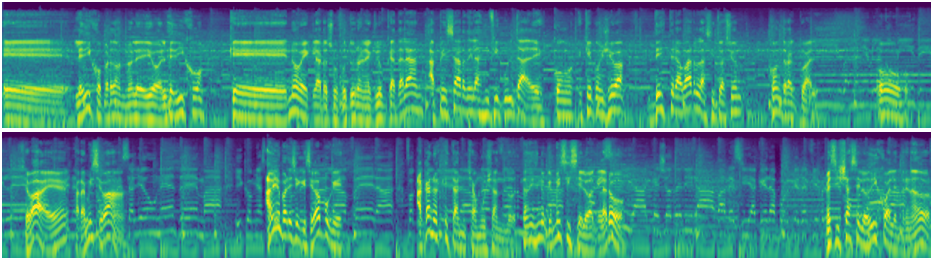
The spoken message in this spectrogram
eh, le dijo, perdón, no le dio, le dijo que no ve claro su futuro en el club catalán, a pesar de las dificultades que conlleva destrabar la situación contractual. Oh, se va, ¿eh? Para mí se va. A mí me parece que se va porque acá no es que están chamullando, están diciendo que Messi se lo aclaró. Messi ya se lo dijo al entrenador.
